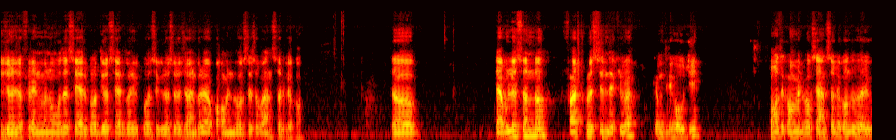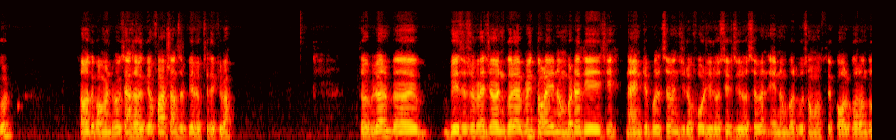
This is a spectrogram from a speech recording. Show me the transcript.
निज निज फ्रेंड मैं सेयार कर दिव सेयर कर शीघ्र शीघ्र जॉन कर कमेंट बक्स सब आंसर लिख तो टैबुलेसन फास्ट क्वेश्चन देखा କେମିତି ହଉଛି ସମସ୍ତେ କମେଣ୍ଟ ବକ୍ସରେ ଆନ୍ସର ଲେଖନ୍ତୁ ଭେରି ଗୁଡ୍ ସମସ୍ତେ କମେଣ୍ଟ ବକ୍ସରେ ଆନ୍ସର ଲେଖିବ ଫାର୍ଷ୍ଟ ଆନ୍ସର କିଏ ଲେଖୁଛି ଦେଖିବା ତ ପିଲାମାନେ ବିଏସ୍ଏସ୍ ପାଇଁ ଜଏନ୍ କରିବା ପାଇଁ ତଳେ ଏଇ ନମ୍ବରଟା ଦିଆଯାଇଛି nine triple seven zero four zero six zero seven ଏ ନମ୍ବରକୁ ସମସ୍ତେ କଲ୍ କରନ୍ତୁ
